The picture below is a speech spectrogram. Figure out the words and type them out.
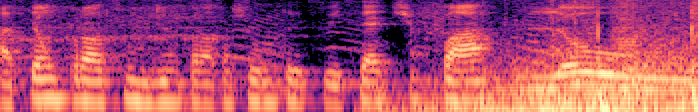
Até um próximo vídeo no canal Cachorro 337. Falou!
